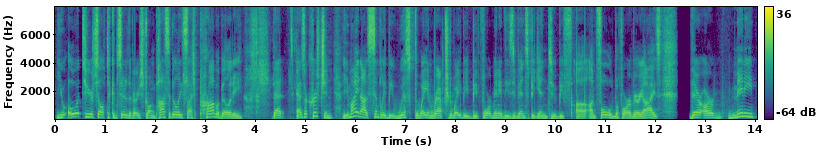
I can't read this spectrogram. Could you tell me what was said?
you owe it to yourself to consider the very strong possibility slash probability that as a Christian, you might not simply be whisked away and raptured away before many of these events begin to be uh, unfold before our very eyes there are many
